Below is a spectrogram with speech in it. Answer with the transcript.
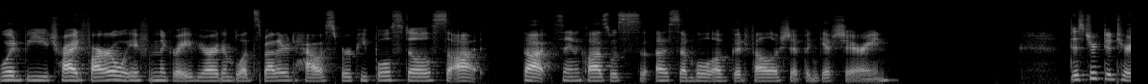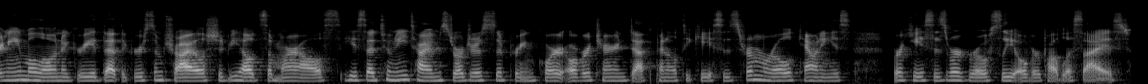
would be tried far away from the graveyard and blood spattered house where people still saw, thought Santa Claus was a symbol of good fellowship and gift sharing. District Attorney Malone agreed that the gruesome trial should be held somewhere else. He said too many times Georgia's Supreme Court overturned death penalty cases from rural counties where cases were grossly overpublicized.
